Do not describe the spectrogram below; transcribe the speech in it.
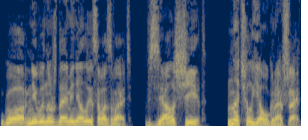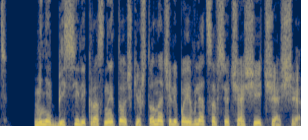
«Гор, не вынуждай меня лысого звать. Взял щит». Начал я угрожать. Меня бесили красные точки, что начали появляться все чаще и чаще.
